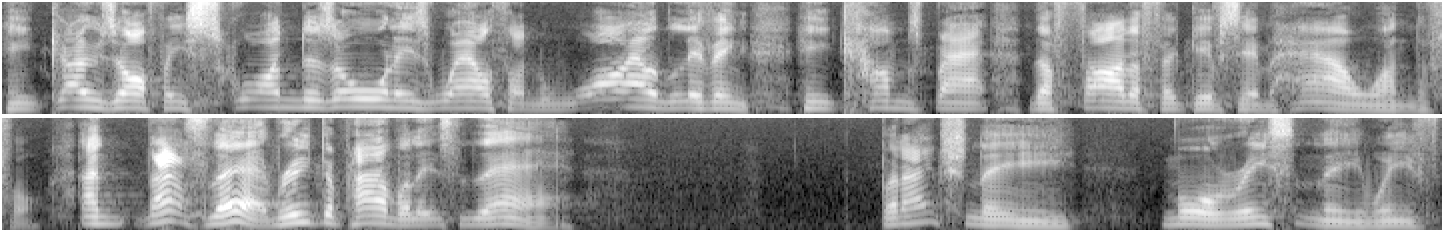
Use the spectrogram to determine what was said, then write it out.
He goes off, he squanders all his wealth on wild living. He comes back, the father forgives him. How wonderful. And that's there. Read the parable, it's there. But actually, more recently, we've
